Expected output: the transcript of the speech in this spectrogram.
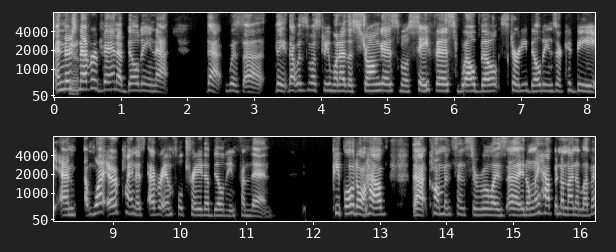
There. And there's yeah. never been a building that that was uh they that was supposed to be one of the strongest most safest well built sturdy buildings there could be. And what airplane has ever infiltrated a building from then? People don't have that common sense to realize uh, it only happened on 9-11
